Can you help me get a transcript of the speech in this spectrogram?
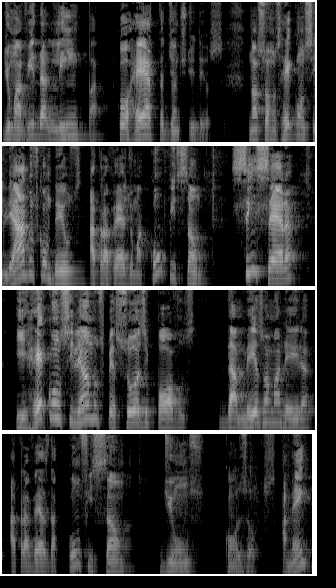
de uma vida limpa, correta diante de Deus. Nós somos reconciliados com Deus através de uma confissão sincera e reconciliamos pessoas e povos da mesma maneira através da confissão de uns com os outros. Amém?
